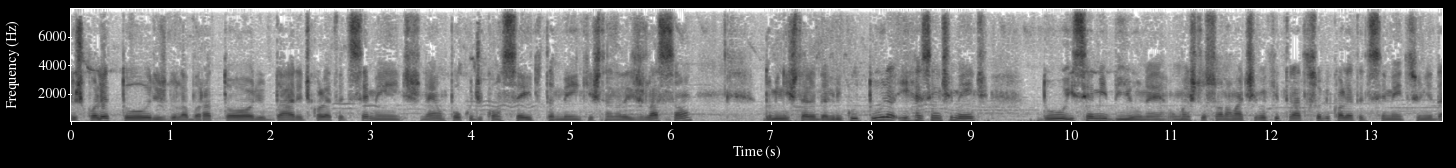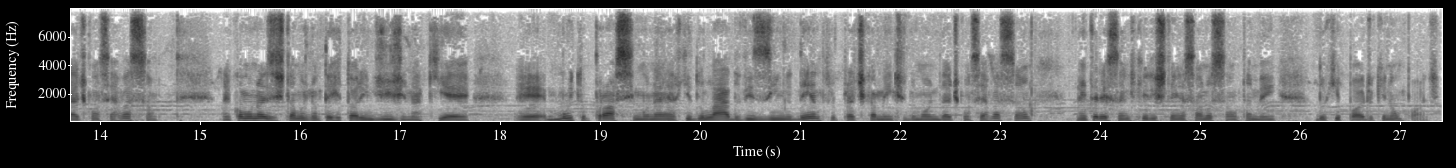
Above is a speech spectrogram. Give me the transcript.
dos coletores, do laboratório, da área de coleta de sementes, né, um pouco de conceito também que está na legislação do Ministério da Agricultura e recentemente do ICMBio, né, uma instrução normativa que trata sobre coleta de sementes e unidade de conservação. Né, como nós estamos num território indígena que é, é, muito próximo, né, aqui do lado, vizinho, dentro praticamente de uma unidade de conservação, é interessante que eles tenham essa noção também do que pode e o que não pode.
